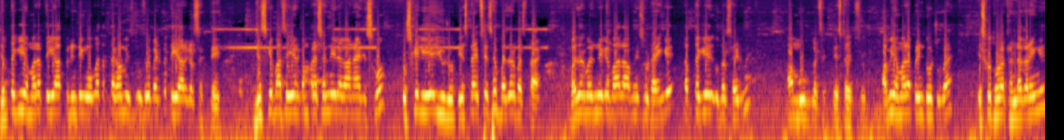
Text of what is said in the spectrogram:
जब तक ये हमारा तैयार प्रिंटिंग होगा, तब तक हम इस दूसरे बेड पे तैयार कर सकते हैं। जिसके पास एयर कंप्रेशन नहीं लगाना है जिसको, उसके लिए यूज़ होती है। इस टाइप से इसमें बजर बजता है। बजर बजने के बाद आप इसे उठाएँगे, तब तक ये उधर साइड में आप मूव कर सकते हैं इस टाइप से। अभी हमारा प्रिंट हो चुका है, इसको थोड़ा ठंडा करेंगे।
